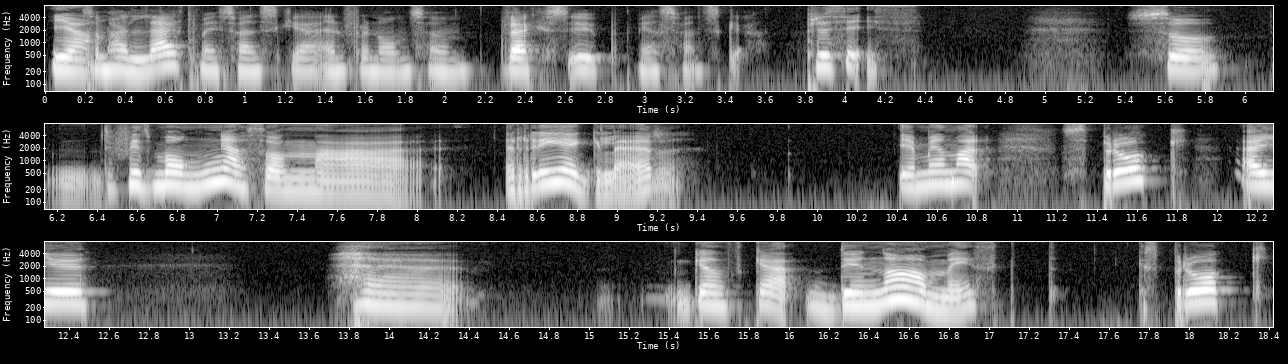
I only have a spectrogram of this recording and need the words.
ja. som har lärt mig svenska än för någon som växt upp med svenska. Precis. Så mm, det finns många sådana regler. Jag menar, språk är ju eh, ganska dynamiskt. Språk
